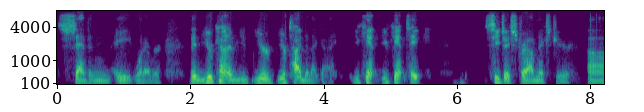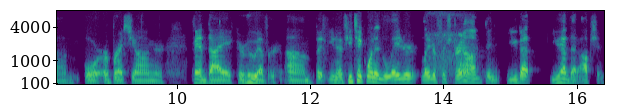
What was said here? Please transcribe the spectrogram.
seven, eight, whatever, then you're kind of you're you're tied to that guy. You can't you can't take C.J. Stroud next year, um, or or Bryce Young or Van Dyke or whoever. Um, but you know, if you take one in the later later first round, then you got you have that option.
